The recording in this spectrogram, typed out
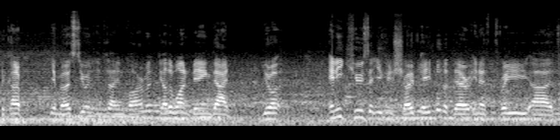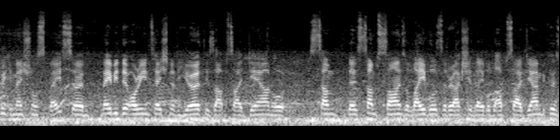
to kind of immerse you in, into that environment. The other one being that you're any cues that you can show people that they're in a three uh, three dimensional space. So maybe the orientation of the Earth is upside down, or some there's some signs or labels that are actually labeled upside down because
